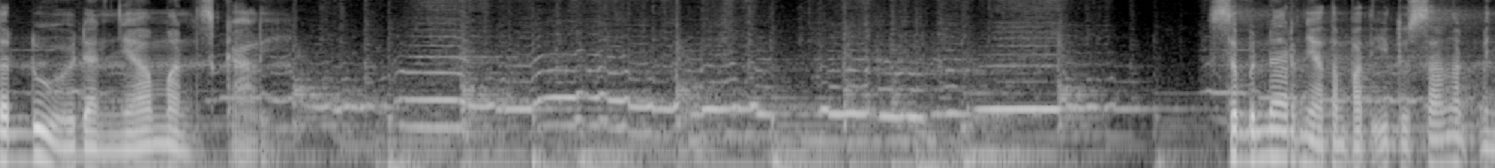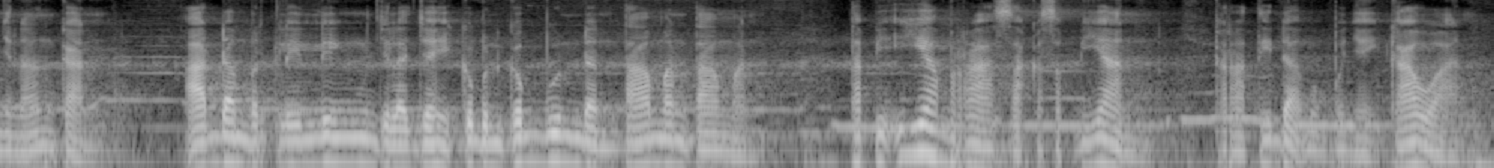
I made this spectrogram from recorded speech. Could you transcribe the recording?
teduh dan nyaman sekali. Sebenarnya tempat itu sangat menyenangkan. Adam berkeliling menjelajahi kebun-kebun dan taman-taman, tapi ia merasa kesepian karena tidak mempunyai kawan.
